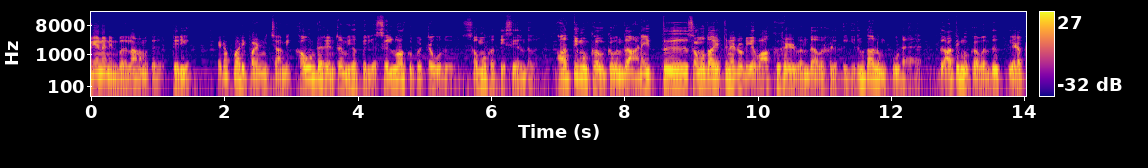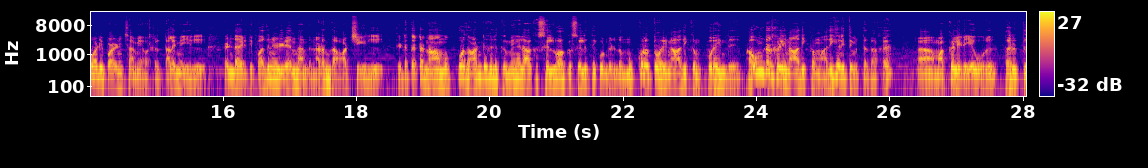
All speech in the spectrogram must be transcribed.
மேனன் என்பதெல்லாம் நமக்கு தெரியும். எடப்பாடி பழனிசாமி கவுண்டர் என்ற மிகப்பெரிய செல்வாக்கு பெற்ற ஒரு சமூகத்தை சேர்ந்தவர். அதிமுகவுக்கு வந்து அனைத்து சமுதாயத்தினருடைய வாக்குகள் வந்து அவர்களுக்கு இருந்தாலும் கூட அதிமுக வந்து எடப்பாடி பழனிசாமி அவர்கள் தலைமையில் ரெண்டாயிரத்தி பதினேழுலேருந்து அந்த நடந்த ஆட்சியில் கிட்டத்தட்ட நான் முப்பது ஆண்டுகளுக்கு மேலாக செல்வாக்கு செலுத்தி கொண்டிருந்த முக்குலத்தோரின் ஆதிக்கம் குறைந்து கவுண்டர்களின் ஆதிக்கம் அதிகரித்து விட்டதாக ஆஹ், மக்களிடையே ஒரு கருத்து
